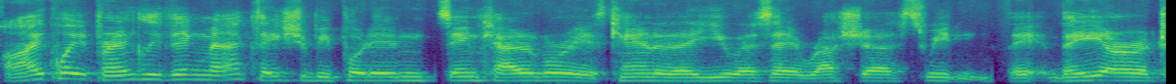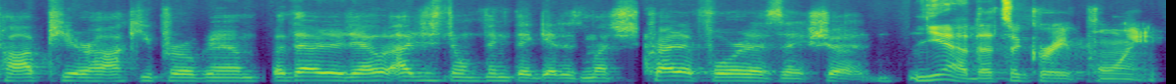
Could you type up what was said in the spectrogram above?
I quite frankly think, Mac, they should be put in same category as Canada, USA, Russia, Sweden. They they are a top tier hockey program. Without a doubt, I just don't think they get as much credit for it as they should. Yeah, that's a great point.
